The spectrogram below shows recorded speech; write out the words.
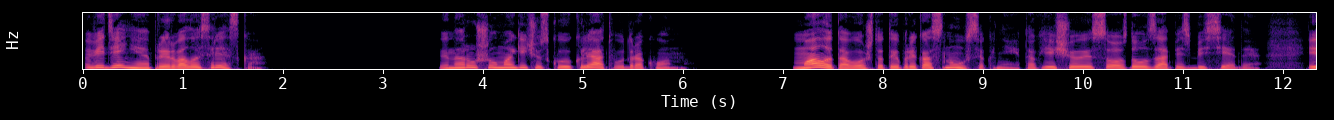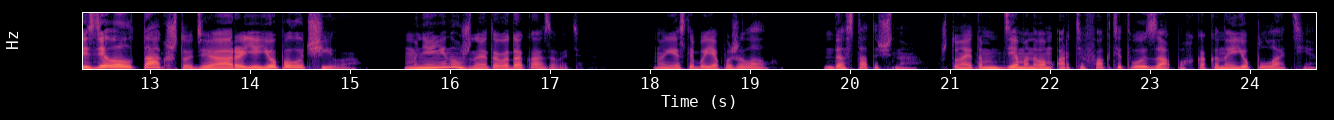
Видение прервалось резко. Ты нарушил магическую клятву, дракон. Мало того, что ты прикоснулся к ней, так еще и создал запись беседы. И сделал так, что Диара ее получила. Мне не нужно этого доказывать. Но если бы я пожелал, достаточно, что на этом демоновом артефакте твой запах, как и на ее платье.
